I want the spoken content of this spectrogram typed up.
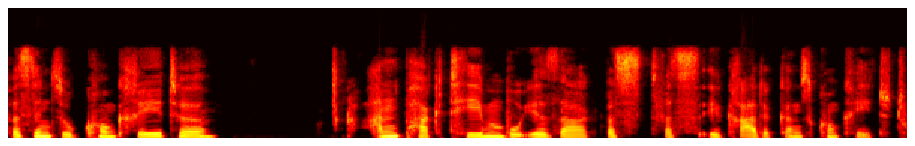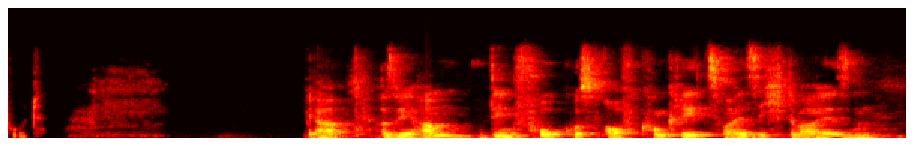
was sind so konkrete Anpackthemen, wo ihr sagt, was, was ihr gerade ganz konkret tut? Ja, also wir haben den Fokus auf konkret zwei Sichtweisen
